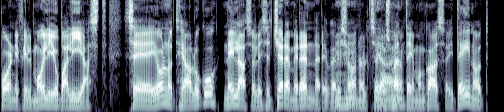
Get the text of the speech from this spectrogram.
Borne'i film oli juba Liiast. see ei olnud hea lugu, neljas oli see Jeremy Renneri versioon mm -hmm. üldse, kus Matt Damon kaasa ei teinud.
